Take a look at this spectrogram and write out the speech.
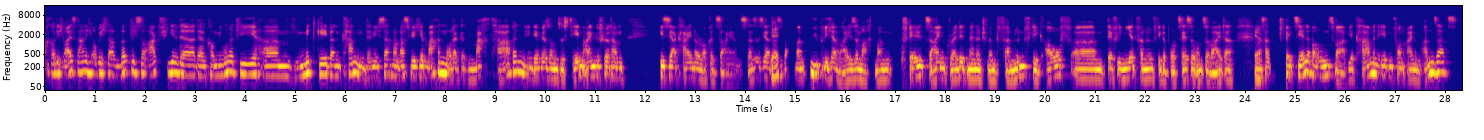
Ach Gott, ich weiß gar nicht, ob ich da wirklich so arg viel der, der Community ähm, mitgeben kann. Denn ich sag mal, was wir hier machen oder gemacht haben, indem wir so ein System eingeführt haben, ist ja keine Rocket Science. Das ist ja okay. das, was man üblicherweise macht. Man stellt sein Credit Management vernünftig auf, ähm, definiert vernünftige Prozesse und so weiter. Ja. Was halt spezielle bei uns war, wir kamen eben von einem Ansatz,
